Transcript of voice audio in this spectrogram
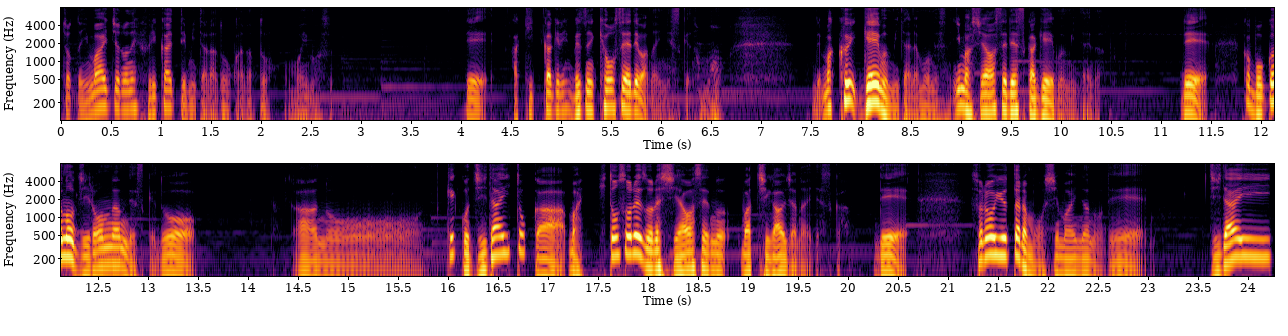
ちょっと今一度ね、振り返ってみたらどうかなと思います。で、あ、きっかけに、別に強制ではないんですけども、で、まあ、ゲームみたいなもんです。今幸せですかゲームみたいな。で、僕の持論なんですけど、あのー、結構時代とか、まあ、人それぞれ幸せのは違うじゃないですか。で、それを言ったらもうおしまいなので、時代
